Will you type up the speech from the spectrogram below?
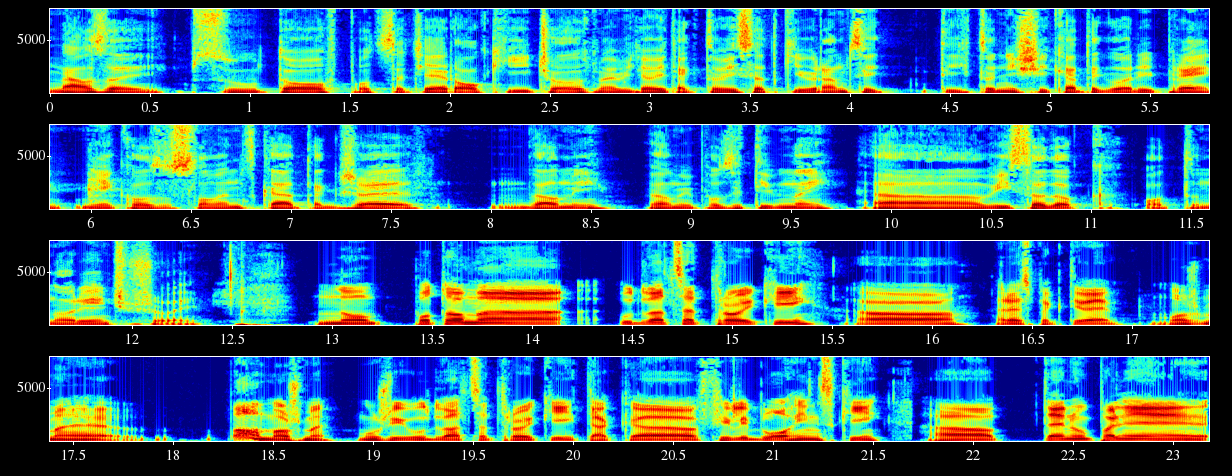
naozaj sú to v podstate roky, čo sme videli takto výsledky v rámci týchto nižších kategórií pre niekoho zo Slovenska, takže veľmi, veľmi pozitívny uh, výsledok od Norienčušovej. No potom uh, U23, uh, respektíve môžeme No, môžeme, muži U23, tak uh, Filip Lohinsky, uh, ten úplne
